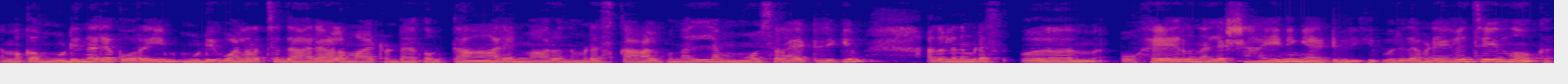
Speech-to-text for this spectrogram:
നമുക്ക് മുടിനര കുറയും. മുടി വളർച്ച ധാരാളമായിട്ടുണ്ടാക്കും താരൻ മാറും നമ്മുടെ സ്കാൾപ്പ് നല്ല മോയ്സ്ചറായിട്ടിരിക്കും അതുപോലെ നമ്മുടെ ഹെയർ നല്ല ഷൈനിങ് ആയിട്ട് ഇരിക്കും ഒരു തവണയെങ്കിലും ചെയ്ത് നോക്ക്.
